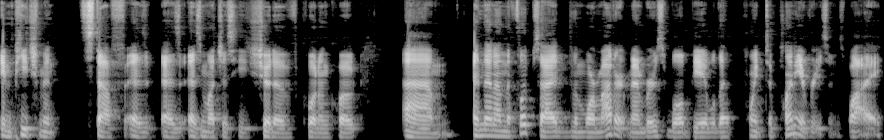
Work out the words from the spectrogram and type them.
impeachment stuff as as as much as he should have, quote unquote. Um, and then on the flip side, the more moderate members will be able to point to plenty of reasons why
